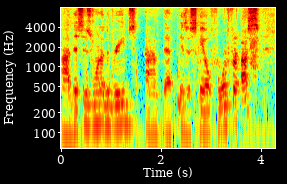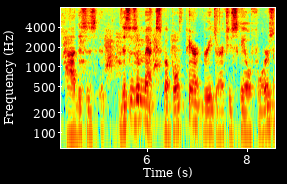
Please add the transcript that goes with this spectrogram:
Uh, this is one of the breeds um, that is a scale four for us. Uh, this is this is a mix, but both parent breeds are actually scale fours,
